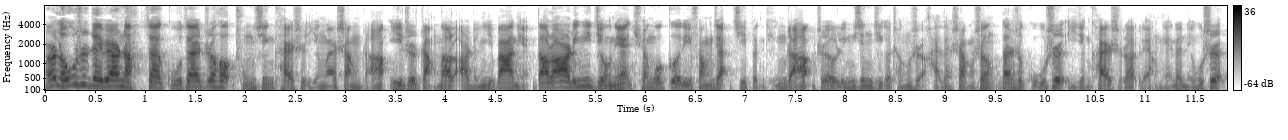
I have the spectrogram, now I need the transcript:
而楼市这边呢，在股灾之后重新开始迎来上涨，一直涨到了二零一八年。到了二零一九年，全国各地房价基本停涨，只有零星几个城市还在上升。但是股市已经开始了两年的牛市。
